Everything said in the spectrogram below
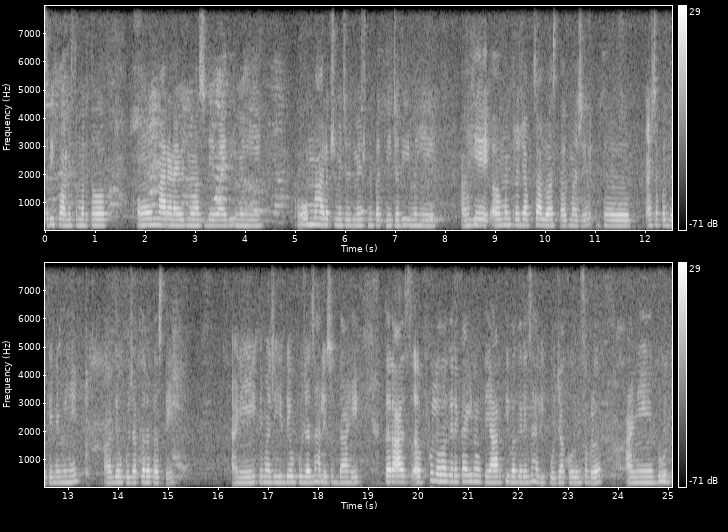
श्री स्वामी समर्थ ओम नारायण विष्णू वासुदेवाय धीमही. ओम महालक्ष्मीच्या विष्णू पत्नीच्या धीमही. हे मंत्रजाप चालू असतात माझे. तर अशा पद्धतीने मी हे देवपूजा करत असते. आणि इथे माझी ही देवपूजा झालीसुद्धा आहे. तर आज फुलं वगैरे काही नव्हते. आरती वगैरे झाली पूजा करून सगळं. आणि दूध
